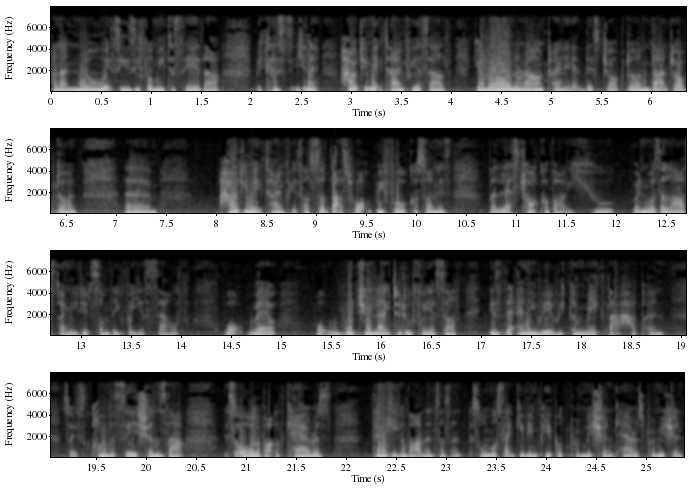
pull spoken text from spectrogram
and I know it's easy for me to say that because you know, how do you make time for yourself? You're running around trying to get this job done, that job done. Um, how do you make time for yourself? So that's what we focus on is, but let's talk about you. When was the last time you did something for yourself? What, where, what would you like to do for yourself? Is there any way we can make that happen? So it's conversations that, it's all about the carers thinking about themselves. It's almost like giving people permission, carers permission.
